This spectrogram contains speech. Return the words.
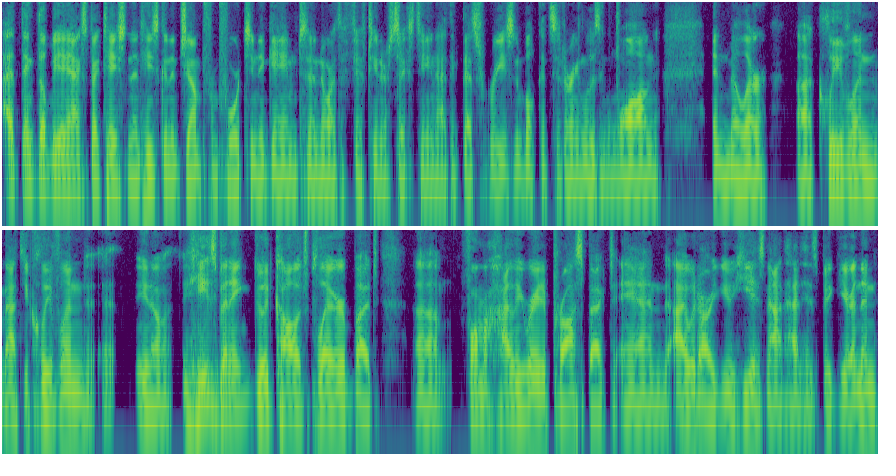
I think there'll be an expectation that he's going to jump from 14 a game to north of 15 or 16. I think that's reasonable considering losing Wong and Miller. Uh, Cleveland, Matthew Cleveland, uh, you know, he's been a good college player, but um, former highly rated prospect. And I would argue he has not had his big year. And then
